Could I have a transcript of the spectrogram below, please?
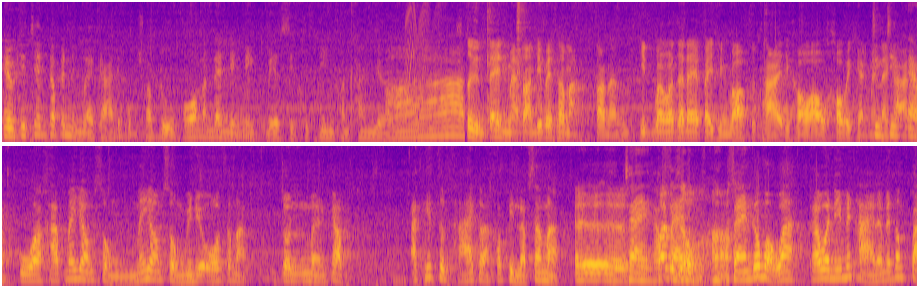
เฮลคิ t เช่นก็เป็นหนึ่งรายการที่ผมชอบดู เพราะว่ามันได้เทคนิคเบสิ c คุกกิ้งค่อนข้างเยอะ อ่าตื่นเต้นไหมตอนที่ไปสมัครตอนนั้น คิดว่าว่าจะได้ไปถึงรอบสุดท้ายที่เขาเอาเข้าไปแข่งในจรายริง การ ๆ แอบกลัวครับ ไม่ยอมส่งไม่ยอมส่งวิดีโอสมัคร จนเหมือนกับ อาทิตย์สุดท้ายก่อนเขาปิดรับสมัคร เออเออเออใช่ครับค่อยไปแฟนส่งแฟนก็บอกว่าถ้าวันนี้ไม่ถ่ายแล้วไม่ต้องไป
